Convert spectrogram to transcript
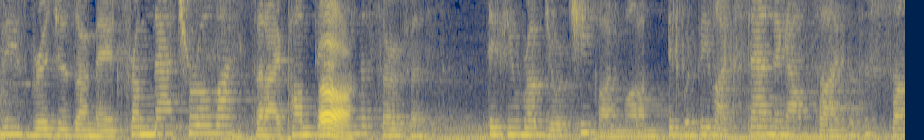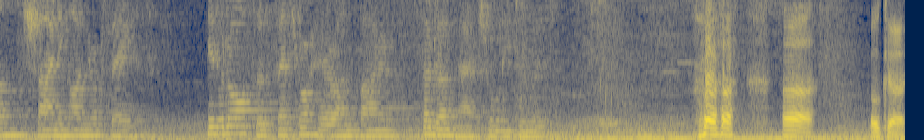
These bridges are made from natural light that I pump in Ah. from the surface. If you rubbed your cheek on one, it would be like standing outside with the sun shining on your face. It would also set your hair on fire, so don't actually do it. ah, okay.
